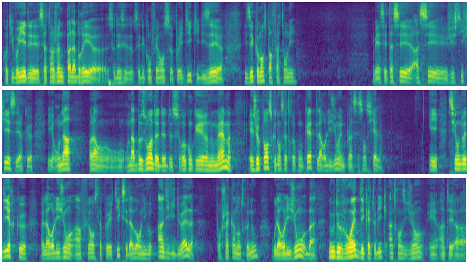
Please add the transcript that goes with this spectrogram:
quand il voyait certains jeunes palabrer sur des, conférences politiques, il disait, il disait commence par faire ton lit. Mais c'est assez, assez justifié, c'est-à-dire qu'on a voilà, on, a besoin de, se reconquérir nous-mêmes, et je pense que dans cette reconquête, la religion a une place essentielle. Et si on doit dire que la religion influence la politique, c'est d'abord au niveau individuel, pour chacun d'entre nous, où la religion, bah, nous devons être des catholiques intransigeants et euh,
